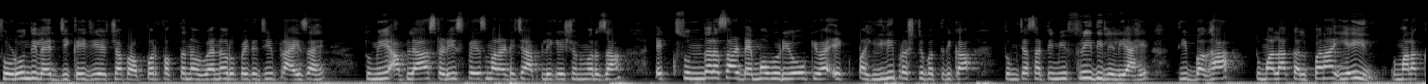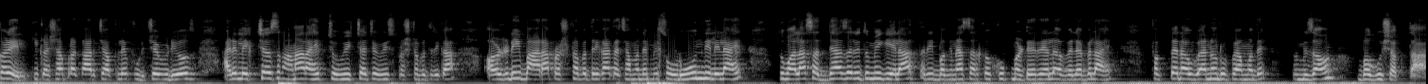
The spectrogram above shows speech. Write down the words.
सोडून दिल्या आहेत जी के जी एसच्या प्रॉपर फक्त नव्याण्णव रुपये त्याची प्राईस आहे. तुम्ही आपल्या स्टडी स्पेस मराठीच्या ॲप्लिकेशनवर जा. एक सुंदर असा डेमो व्हिडिओ किंवा एक पहिली प्रश्नपत्रिका तुमच्यासाठी मी फ्री दिलेली आहे. ती बघा तुम्हाला कल्पना येईल तुम्हाला कळेल की कशा प्रकारचे आपले पुढचे व्हिडिओज आणि लेक्चर्स राहणार आहेत चोवीसच्या चोवीस प्रश्नपत्रिका. ऑलरेडी बारा प्रश्नपत्रिका त्याच्यामध्ये मी सोडवून दिलेल्या आहेत. तुम्हाला सध्या जरी तुम्ही गेला तरी बघण्यासारखं खूप मटेरियल अवेलेबल आहे. फक्त नव्याण्णव रुपयामध्ये तुम्ही जाऊन बघू शकता.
